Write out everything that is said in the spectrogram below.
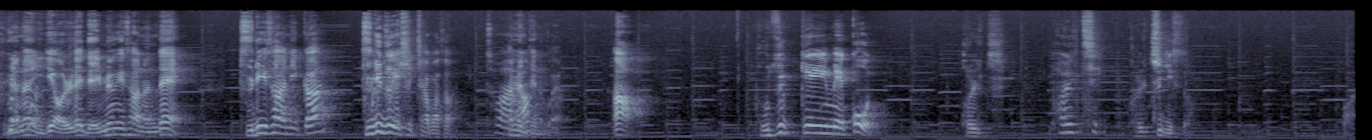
그러면은 이게 원래 네 명이서 하는데 둘이서 하니까 두 개 두 개씩 잡아서 좋아요. 하면 되는 거야. 아 보드 게임의 꽃 벌칙 벌칙. 벌칙이 있어. 뭘?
